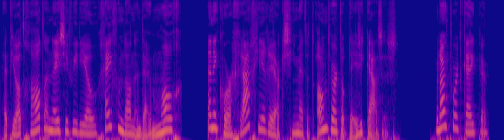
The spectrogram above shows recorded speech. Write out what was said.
Heb je wat gehad aan deze video? Geef hem dan een duim omhoog en ik hoor graag je reactie met het antwoord op deze casus. Bedankt voor het kijken.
